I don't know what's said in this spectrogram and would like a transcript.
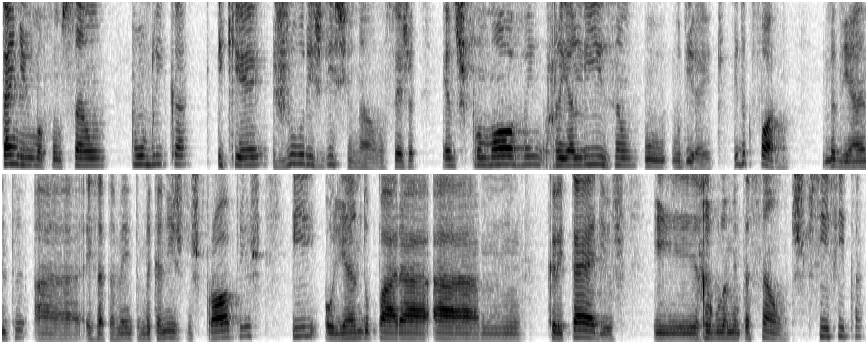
têm uma função pública e que é jurisdicional, ou seja, eles promovem, realizam o, o direito. E de que forma? Mediante a, exatamente mecanismos próprios e olhando para a, a, critérios e regulamentação específica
